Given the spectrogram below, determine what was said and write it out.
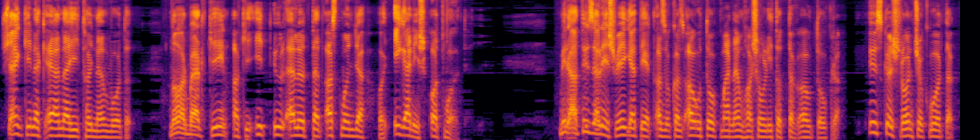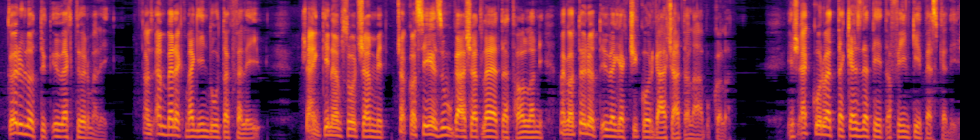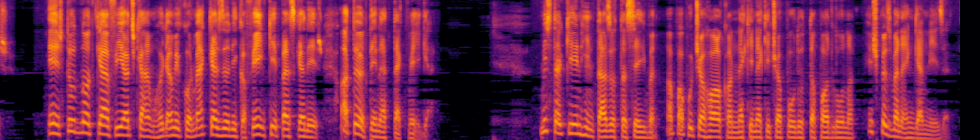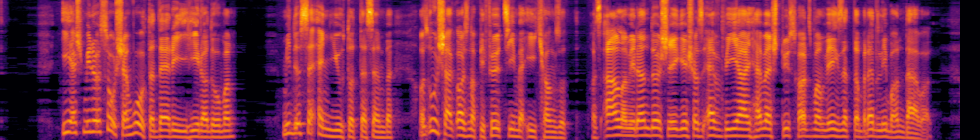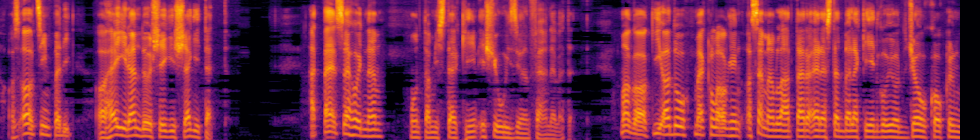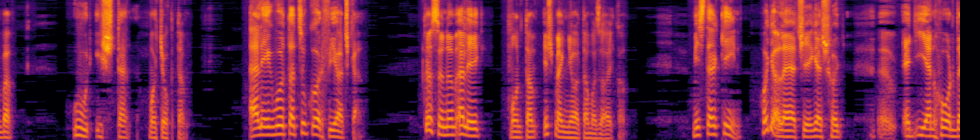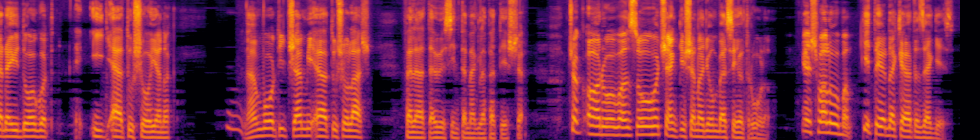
Senkinek el ne hitt, hogy nem volt ott. Norbert Kén, aki itt ül előtted, azt mondja, hogy igenis ott volt. Mire a tüzelés véget ért, azok az autók már nem hasonlítottak autókra. Üszkös roncsok voltak, körülöttük üvegtörmelék. Az emberek megindultak feléjük. Senki nem szólt semmit, csak a szél zúgását lehetett hallani, meg a törött üvegek csikorgását a lábuk alatt. És ekkor vette kezdetét a fényképezkedés. És tudnod kell, fiacskám, hogy amikor megkezdődik a fényképezkedés, a történettek vége. Mr. Kane hintázott a székben, a papucsa halkan neki-neki csapódott a padlónak, és közben engem nézett. Ilyesmiről szó sem volt a Derrii híradóban. Mindössze ennyi jutott eszembe. Az újság aznapi főcíme így hangzott. Az állami rendőrség és az FBI heves tűzharcban végzett a Bradley bandával. Az alcím pedig a helyi rendőrség is segített. Hát persze, hogy nem, mondta Mr. Keane, és jó ízűen felnevetett. Maga a kiadó, McLaughlin, a szemem láttára eresztett bele két golyót Joe Cochranbe. Úristen, motyogtam. Elég volt a cukor, fiacskám? Köszönöm, elég, mondtam, és megnyaltam az ajkam. Mr. Keane, hogyan lehetséges, hogy egy ilyen horderejű dolgot így eltusoljanak. Nem volt itt semmi eltusolás, felelte őszinte meglepetéssel. Csak arról van szó, hogy senki se nagyon beszélt róla. És valóban, kit érdekelt az egész?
